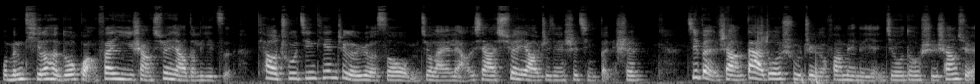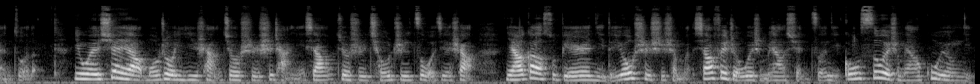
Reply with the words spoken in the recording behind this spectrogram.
我们提了很多广泛意义上炫耀的例子，跳出今天这个热搜，我们就来聊一下炫耀这件事情本身。基本上，大多数这个方面的研究都是商学院做的，因为炫耀某种意义上就是市场营销，就是求职自我介绍。你要告诉别人你的优势是什么，消费者为什么要选择你，公司为什么要雇佣你。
